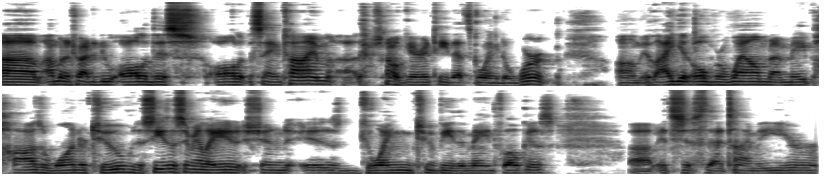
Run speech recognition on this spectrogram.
Um, I'm going to try to do all of this all at the same time. Uh, there's no guarantee that's going to work. Um, if I get overwhelmed, I may pause one or two. The season simulation is going to be the main focus. Uh, it's just that time of year.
